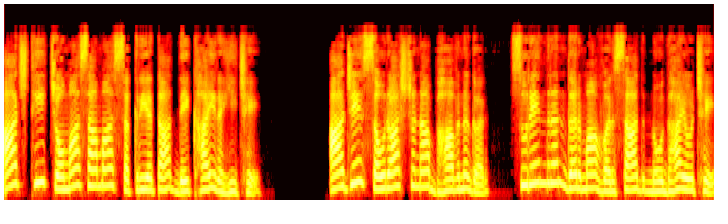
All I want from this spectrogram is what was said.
આજથી ચોમાસામાં સક્રિયતા દેખાઈ રહી છે. આજે સૌરાષ્ટ્રના ભાવનગર, સુરેન્દ્રનગરમાં વરસાદ નોંધાયો છે.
